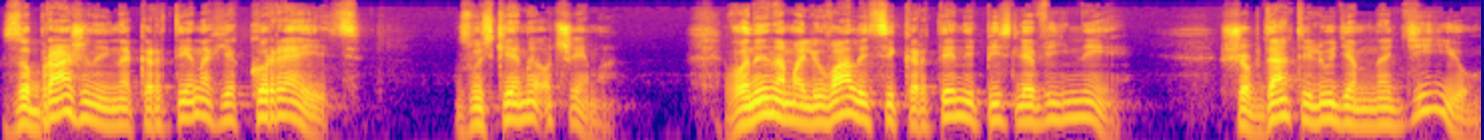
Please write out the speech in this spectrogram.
зображений на картинах як кореєць з вузькими очима. Вони намалювали ці картини після війни, щоб дати людям надію,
